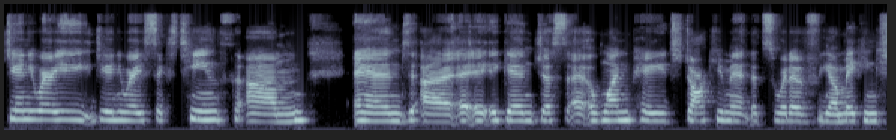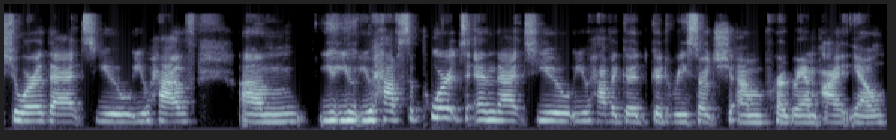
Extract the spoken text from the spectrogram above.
January, January 16th. And uh, again just a, a one page document that's sort of you know making sure that you you have um, you you you have support and that you you have a good good research um, program i you know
